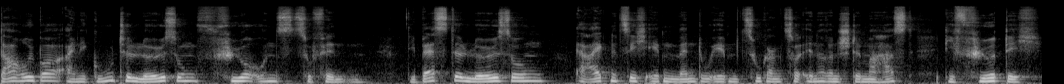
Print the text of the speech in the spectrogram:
darüber eine gute Lösung für uns zu finden. Die beste Lösung ereignet sich eben, wenn du eben Zugang zur inneren Stimme hast, die führt dich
